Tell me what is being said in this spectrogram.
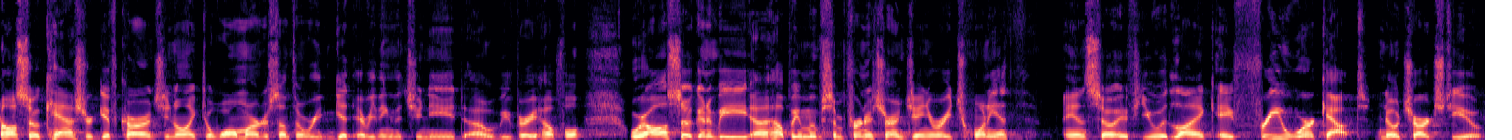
also, cash or gift cards, you know, like to Walmart or something where you can get everything that you need uh, would be very helpful. We're also going to be uh, helping move some furniture on January 20th. And so, if you would like a free workout, no charge to you,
